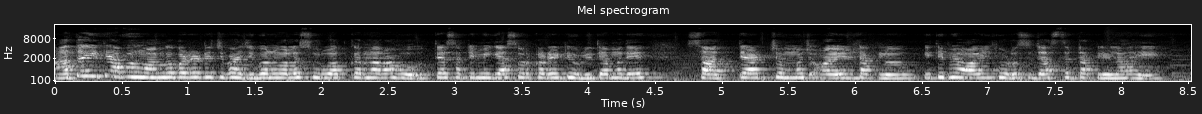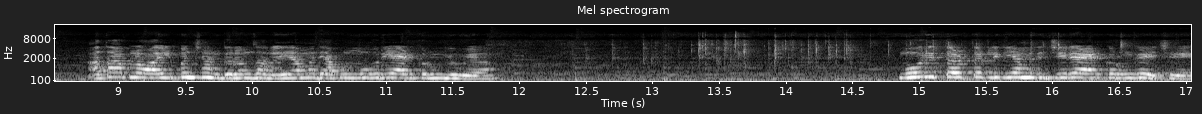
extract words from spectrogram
आता इथे आपण वांग बटाट्याची भाजी बनवायला सुरुवात करणार आहोत. त्यासाठी मी गॅसवर कढई ठेवली. त्यामध्ये सात ते आठ चम्मच ऑइल टाकलं. इथे मी ऑइल थोडंसं जास्त टाकलेलं आहे. आता आपलं ऑइल पण छान गरम झालं. यामध्ये आपण मोहरी ऍड करून घेऊया. मोहरी तडतडली की यामध्ये जिरे ऍड करून घ्यायचे.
